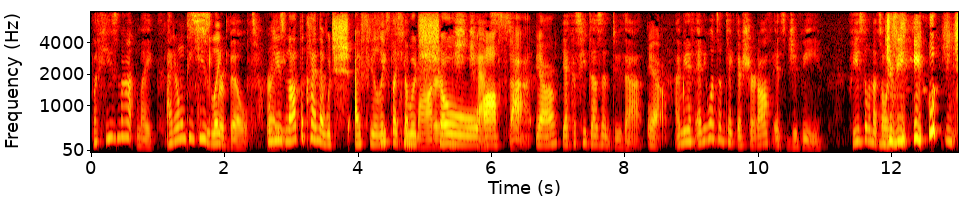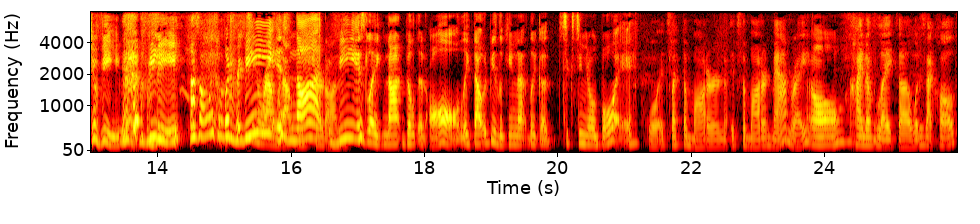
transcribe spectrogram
But he's not like I don't think he's like. built. Well, he's not the kind that would. Sh- I feel He's like, like he would modern, show off that. Yeah. Yeah, because he doesn't do that. Yeah. I mean, if anyone's gonna take their shirt off, it's Javi. He's the one that's always Javi. Javi. V. He's always one But V is not. V is like not built at all. Like that would be looking at like a sixteen year old boy. Well, it's like the modern. It's the modern man, right? Oh, Kind of like uh, what is that called?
